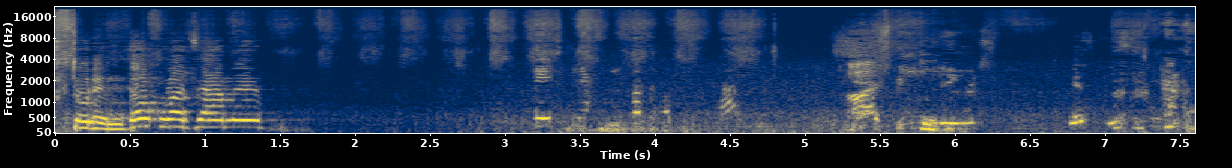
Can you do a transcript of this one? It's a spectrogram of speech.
którym dogładzamy. To jest. Tak.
